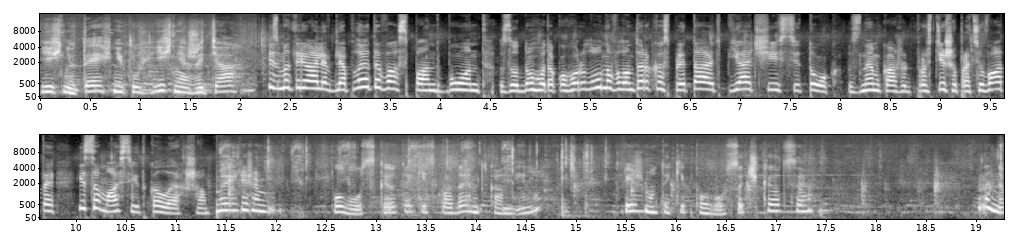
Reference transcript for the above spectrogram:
їхню техніку, їхнє життя. Із матеріалів для плетива спандбонд. З одного такого рулону волонтерки сплітають 5-6 сіток. З ним кажуть, простіше працювати, і сама сітка легша. Ми ріжемо полоски, отакі складаємо тканину. Ріжемо такі полосочки. Оце. Ну, не,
